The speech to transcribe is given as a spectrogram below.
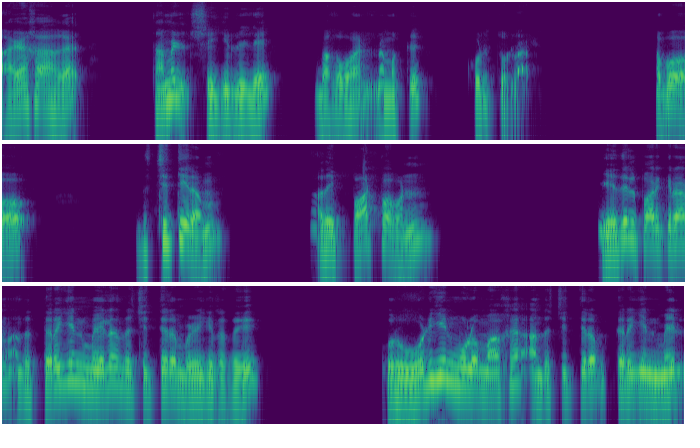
அழகாக தமிழ் செய்யுளிலே பகவான் நமக்கு கொடுத்துள்ளார். அப்போ இந்த சித்திரம் அதை பார்ப்பவன் எதில் பார்க்கிறான்? அந்த திரையின் மேலே அந்த சித்திரம் விழுகிறது. ஒரு ஒளியின் மூலமாக அந்த சித்திரம் திரையின் மேல்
